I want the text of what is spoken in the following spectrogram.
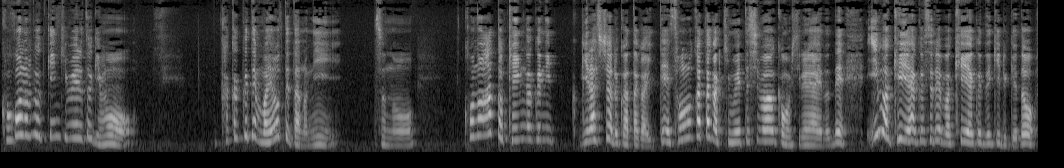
ここの物件決める時も価格で迷ってたのにそのこの後見学にいらっしゃる方がいて、その方が決めてしまうかもしれないので、今契約すれば契約できるけど、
